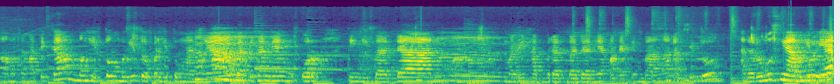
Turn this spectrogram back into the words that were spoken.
uh, matematika menghitung begitu perhitungannya Mm-mm. berarti kan dia ngukur tinggi badan Mm-mm. um, melihat berat badannya pakai timbangan habis itu ada rumusnya begitu ya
